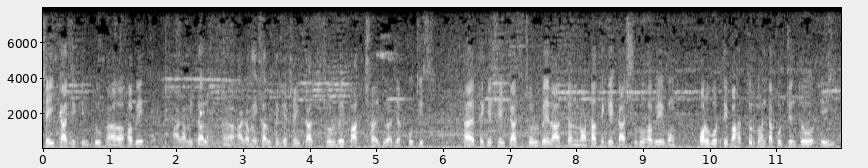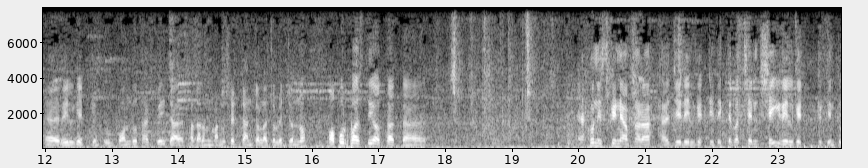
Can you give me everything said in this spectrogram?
সেই কাজই কিন্তু হবে। আগামীকাল আগামীকাল থেকে সেই কাজ চলবে। পাঁচ ছয় দু থেকে সেই কাজ চলবে। রাত নটা থেকে কাজ শুরু হবে এবং পরবর্তী বাহাত্তর ঘণ্টা পর্যন্ত এই রেলগেট কিন্তু বন্ধ থাকবে, যা সাধারণ মানুষের যান চলাচলের জন্য অপর পাশ দিয়ে অর্থাৎ এখন স্ক্রিনে আপনারা যে রেলগেটটি দেখতে পাচ্ছেন, সেই রেলগেট কিন্তু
